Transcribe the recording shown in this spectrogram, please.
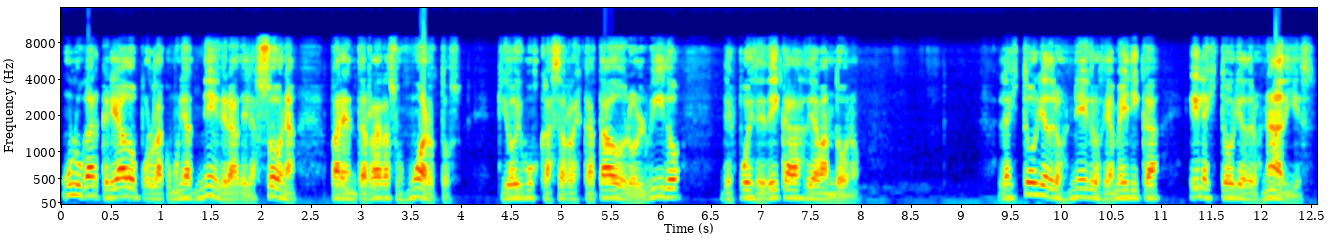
un lugar creado por la comunidad negra de la zona para enterrar a sus muertos, que hoy busca ser rescatado del olvido después de décadas de abandono. La historia de los negros de América es la historia de los nadies.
